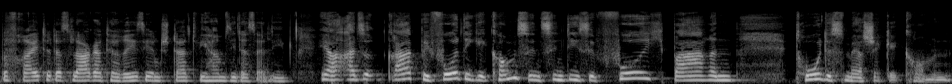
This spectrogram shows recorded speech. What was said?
befreite das Lager Theresienstadt. Wie haben Sie das erlebt? Ja, also gerade bevor die gekommen sind, sind diese furchtbaren Todesmärsche gekommen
